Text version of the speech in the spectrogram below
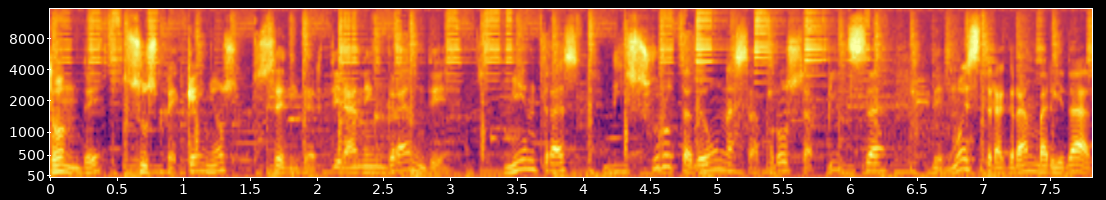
donde sus pequeños se divertirán en grande, mientras disfruta de una sabrosa pizza de nuestra gran variedad,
